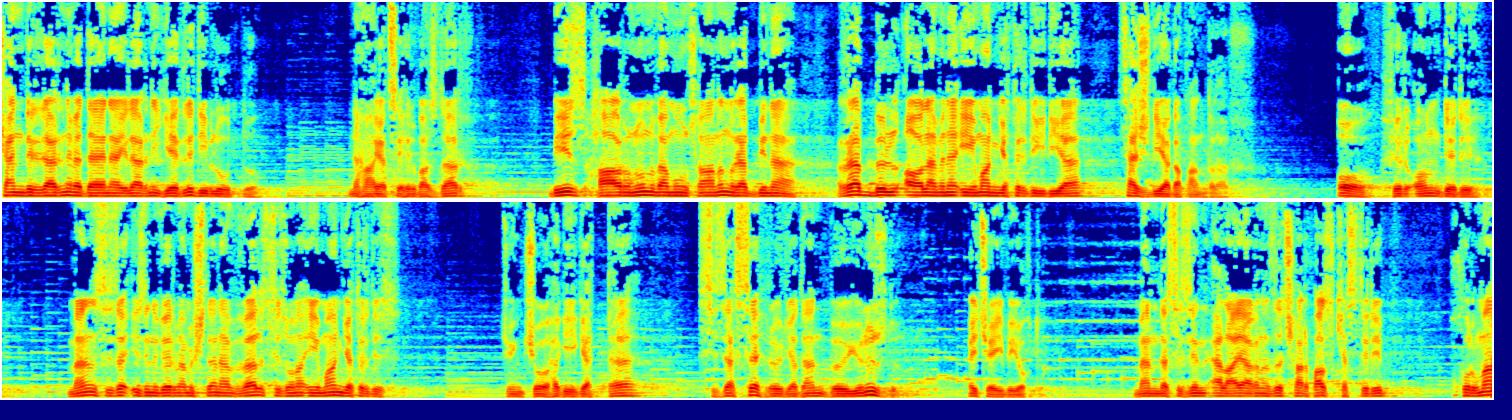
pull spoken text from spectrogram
kəndirlərini və dəyənəklərini yerli dibli uddu. Nəhayət sehirbazlar, biz Harunun və Musanın Rəbbinə, Rəbbül aləminə iman gətirdik deyə səcdiyə qapandılar. O, Firon dedi, mən sizə izin verməmişdən əvvəl siz ona iman gətirdiniz. Çünki o həqiqətdə sizə sehr öyrədən böyüyünüzdür, heç eybi yoxdur. Mən də sizin əl-ayağınızı çarpaz kəstirib, xurma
